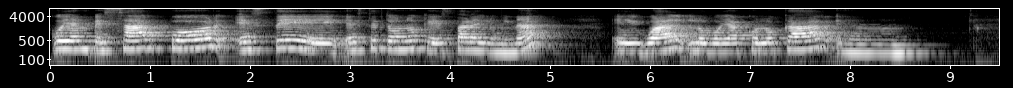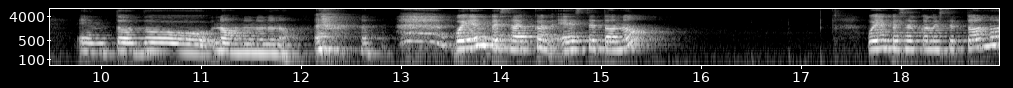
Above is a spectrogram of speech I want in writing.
Voy a empezar por este, este tono que es para iluminar. E igual lo voy a colocar en, en todo... No, no, no, no, no. voy a empezar con este tono. Voy a empezar con este tono.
